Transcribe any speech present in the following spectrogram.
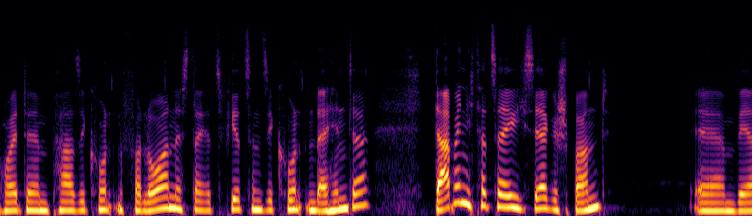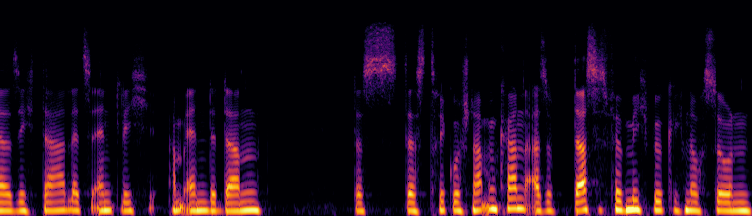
heute ein paar Sekunden verloren, ist da jetzt 14 Sekunden dahinter. Da bin ich tatsächlich sehr gespannt, äh, wer sich da letztendlich am Ende dann das, das Trikot schnappen kann. Also das ist für mich wirklich noch so ein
